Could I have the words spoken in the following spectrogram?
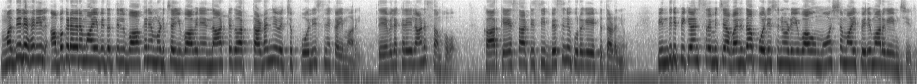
മദ്യലഹരിയിൽ അപകടകരമായ വിധത്തിൽ വാഹനമൊടിച്ച യുവാവിനെ നാട്ടുകാർ തടഞ്ഞുവെച്ച് പോലീസിന് കൈമാറി. തേവലക്കരയിലാണ് സംഭവം. Car K S R T C ബസ്സിന് കുറുകെയിട്ട് തടഞ്ഞു. പിന്തിരിപ്പിക്കാൻ ശ്രമിച്ച വനിതാ പോലീസിനോട് യുവാവ് മോശമായി പെരുമാറുകയും ചെയ്തു.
